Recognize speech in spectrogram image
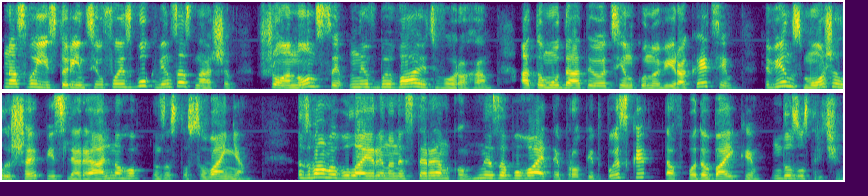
На своїй сторінці у Фейсбук він зазначив, що анонси не вбивають ворога, а тому дати оцінку новій ракеті він зможе лише після реального застосування. З вами була Ірина Нестеренко. Не забувайте про підписки та вподобайки. До зустрічі.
